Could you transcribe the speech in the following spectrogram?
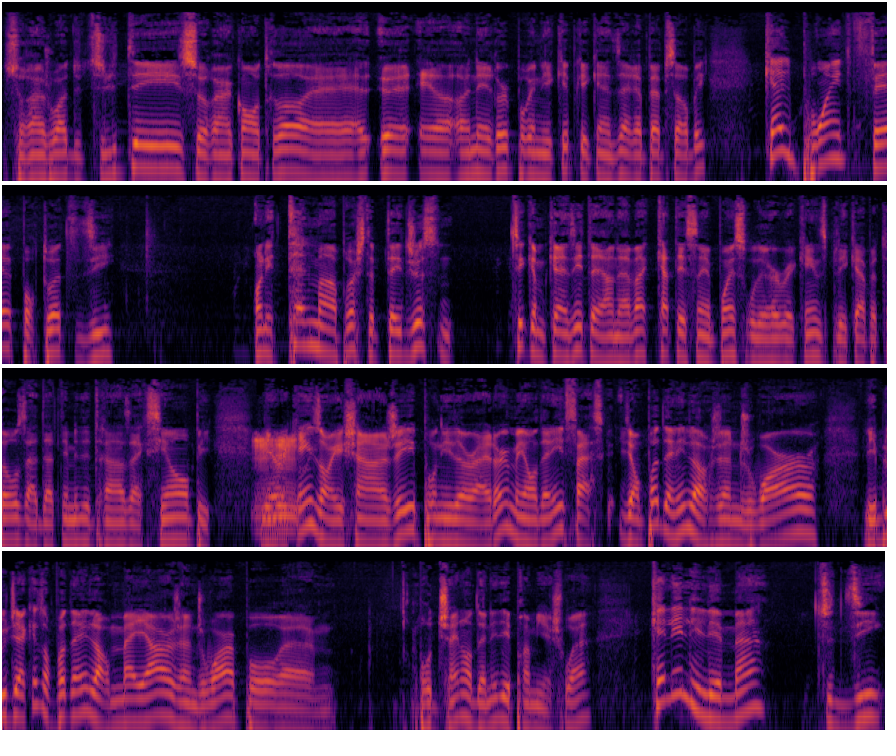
sur un joueur d'utilité, sur un contrat euh, euh, euh, onéreux pour une équipe que le Canadien aurait pu absorber. Quel point fait pour toi, tu dis, on est tellement proche, c'était peut-être juste tu sais, comme le Canadien était en avant 4 et 5 points sur les Hurricanes puis les Capitals à date limite des transactions. Puis les mhm. Hurricanes ont échangé pour Rider, mais ils ont donné ils n'ont pas donné leurs jeunes joueurs. Les Blue Jackets n'ont pas donné leurs meilleurs jeunes joueurs pour, euh, pour Duchesne, ont donné des premiers choix. Quel est l'élément, tu te dis,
